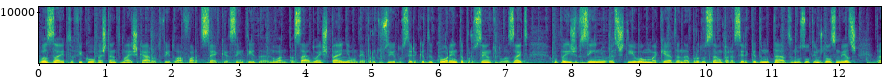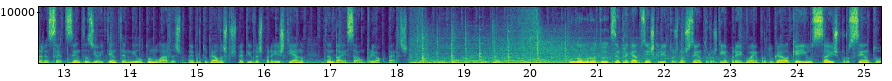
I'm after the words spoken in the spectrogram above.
O azeite ficou bastante mais caro devido à forte seca sentida no ano passado em Espanha, onde é produzido cerca de 40% do azeite. O país vizinho assistiu a uma queda na produção para cerca de metade nos últimos 12 meses, para 780 mil toneladas. Em Portugal, as perspectivas para este ano também são preocupantes. O número de desempregados inscritos nos centros de emprego em Portugal caiu 6%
